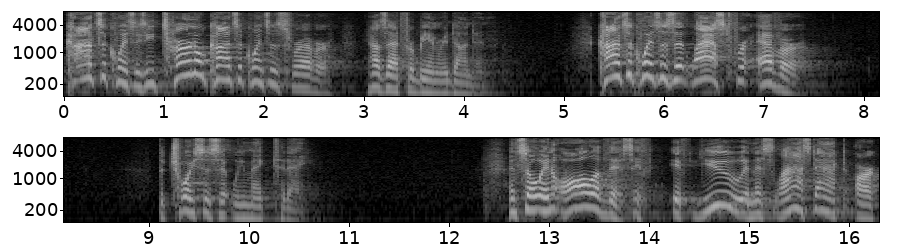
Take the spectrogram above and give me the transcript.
consequences, eternal consequences forever. How's that for being redundant? Consequences that last forever. The choices that we make today. And so, in all of this, if, if you in this last act are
